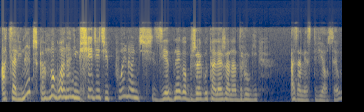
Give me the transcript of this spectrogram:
a calineczka mogła na nim siedzieć i płynąć z jednego brzegu talerza na drugi, a zamiast wioseł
